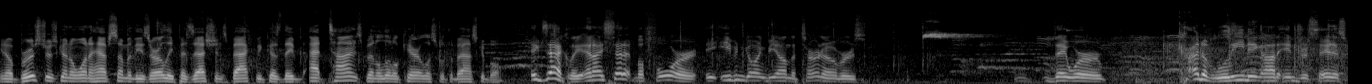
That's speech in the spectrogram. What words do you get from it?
you know Brewster's going to want to have some of these early possessions back because they've at times been a little careless with the basketball. Exactly, and I said it before. Even going beyond the turnovers, they were kind of leaning on Indrusaitis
